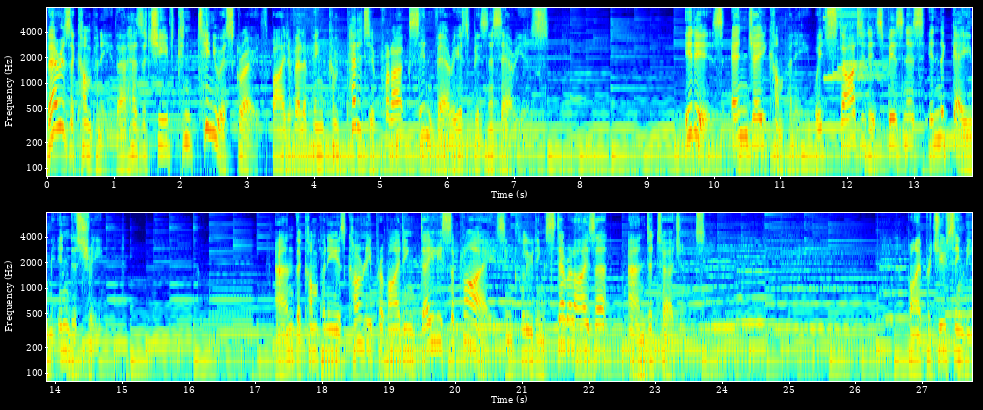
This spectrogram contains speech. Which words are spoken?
There is a company that has achieved continuous growth by developing competitive products in various business areas. It is NJ Company, which started its business in the game industry. And the company is currently providing daily supplies, including sterilizer and detergent. By producing the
